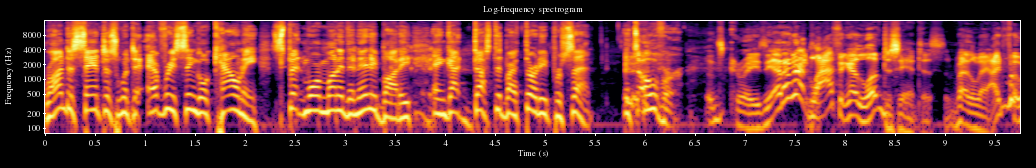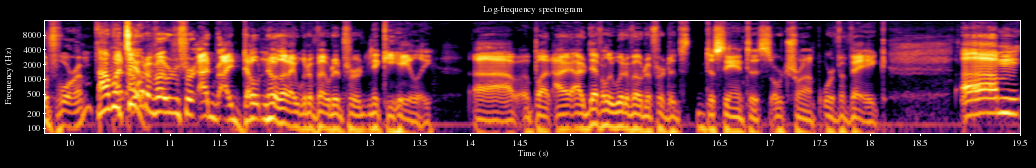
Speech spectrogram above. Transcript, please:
Ron DeSantis went to every single county, spent more money than anybody, and got dusted by 30%. It's over. That's crazy. And I'm not laughing. I love DeSantis, by the way. I'd vote for him. I would too. I, too. would have voted for, I, I don't know that I would have voted for Nikki Haley, uh, but I, I definitely would have voted for De- DeSantis or Trump or Vivek. Um,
